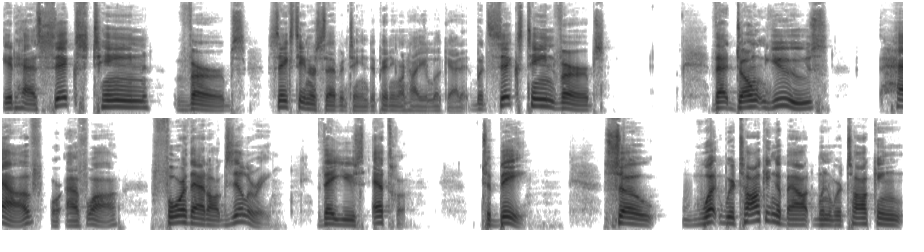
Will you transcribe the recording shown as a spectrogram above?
it has 16 verbs, 16 or 17, depending on how you look at it, but 16 verbs that don't use have or avoir for that auxiliary. They use être, to be. So, what we're talking about when we're talking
